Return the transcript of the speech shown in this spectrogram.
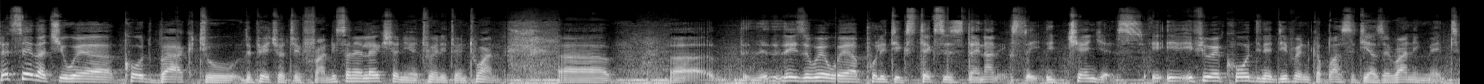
Let's say that you were called back to the Patriotic Front. It's an election year, 2021. Uh, uh, th- th- there's a way where politics takes its dynamics. It it changes. If you were called in a different capacity as a running mate,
